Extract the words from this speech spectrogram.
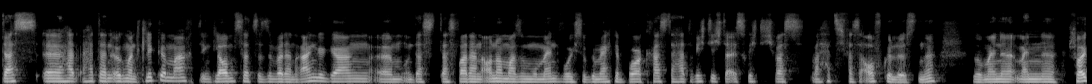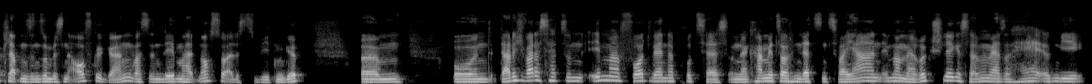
das äh, hat, hat dann irgendwann Klick gemacht, den Glaubenssatz, da sind wir dann rangegangen ähm, und das, das war dann auch nochmal so ein Moment, wo ich so gemerkt habe, boah, krass, da hat richtig, da ist richtig was, hat sich was aufgelöst, ne? So meine, meine Scheuklappen sind so ein bisschen aufgegangen, was im Leben halt noch so alles zu bieten gibt. Ähm, und dadurch war das halt so ein immer fortwährender Prozess. Und dann kam jetzt auch in den letzten zwei Jahren immer mehr Rückschläge. Es war immer mehr so, hä, irgendwie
